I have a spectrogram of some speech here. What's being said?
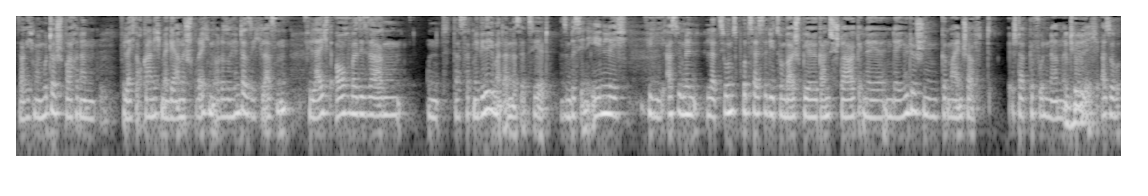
sage ich mal, Muttersprache dann vielleicht auch gar nicht mehr gerne sprechen oder so hinter sich lassen. Vielleicht auch, weil sie sagen, und das hat mir wieder jemand anders erzählt. Also ein bisschen ähnlich wie Assimilationsprozesse, die zum Beispiel ganz stark in der, in der jüdischen Gemeinschaft stattgefunden haben. Natürlich. Mhm. Also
